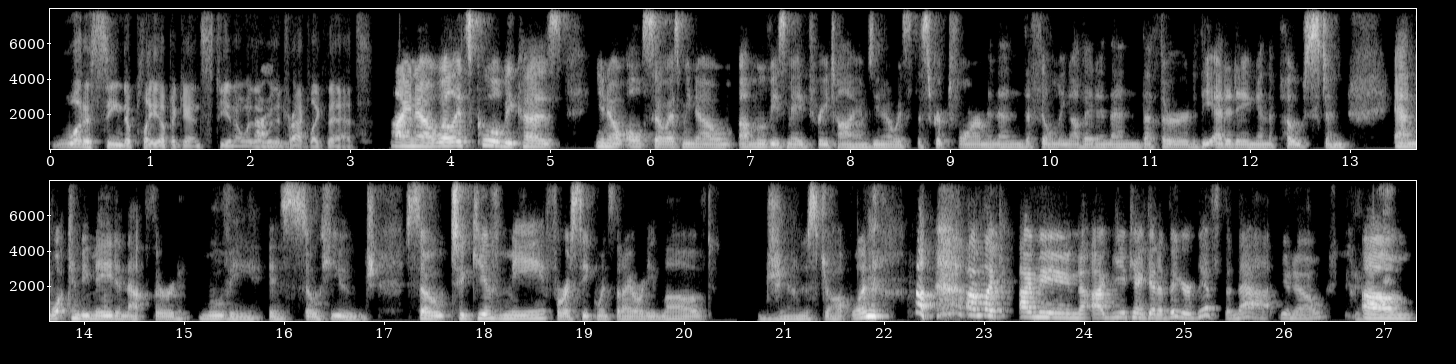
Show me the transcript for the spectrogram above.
what a scene to play up against you know with a, with a track like that. I know. Well it's cool because you know also as we know a movie's made three times you know it's the script form and then the filming of it and then the third the editing and the post and and what can be made in that third movie is so huge. So to give me for a sequence that i already loved janis joplin I'm like, I mean, I, you can't get a bigger gift than that, you know? Um,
